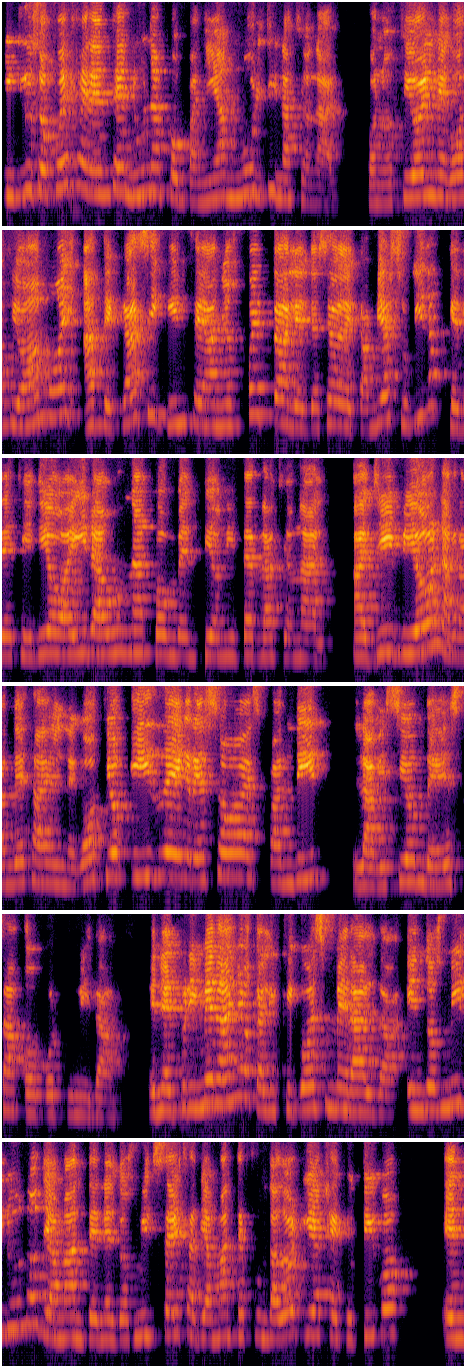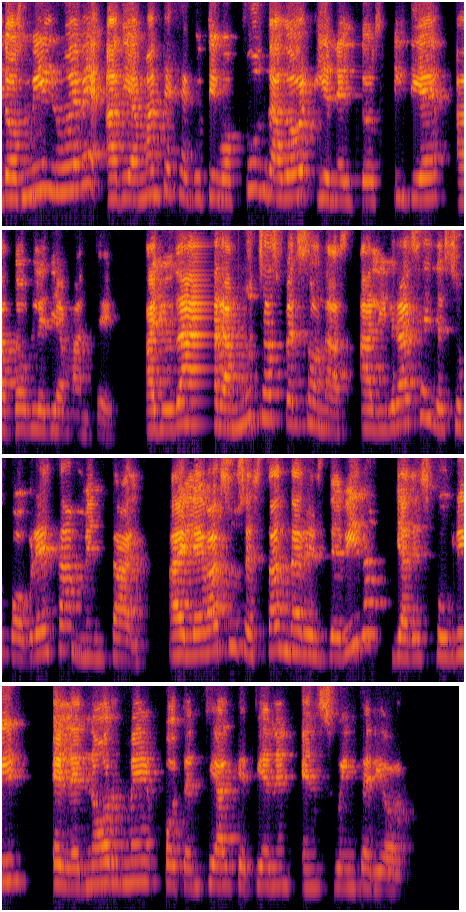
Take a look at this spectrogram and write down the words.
Incluso fue gerente en una compañía multinacional. Conoció el negocio Amway hace casi 15 años. Fue tal el deseo de cambiar su vida que decidió ir a una convención internacional. Allí vio la grandeza del negocio y regresó a expandir la visión de esta oportunidad. En el primer año calificó Esmeralda, en 2001 Diamante, en el 2006 a Diamante Fundador y Ejecutivo, en 2009 a Diamante Ejecutivo Fundador y en el 2010 a Doble Diamante. Ayudar a muchas personas a librarse de su pobreza mental, a elevar sus estándares de vida y a descubrir el enorme potencial que tienen en su interior.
